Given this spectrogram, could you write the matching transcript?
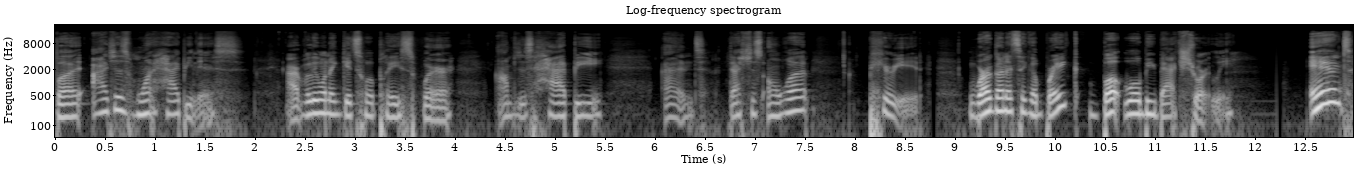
But I just want happiness. I really want to get to a place where I'm just happy. And that's just on what? Period. We're going to take a break, but we'll be back shortly. And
